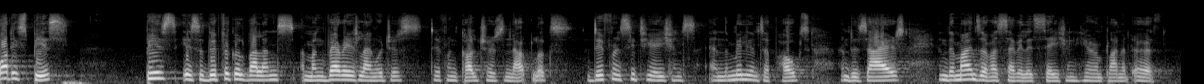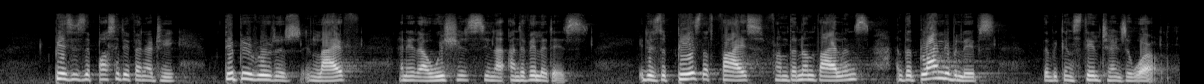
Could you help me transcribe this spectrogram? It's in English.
What is peace? Peace is a difficult balance among various languages, different cultures and outlooks, the different situations and the millions of hopes and desires in the minds of our civilization here on planet Earth. Peace is a positive energy deeply rooted in life and in our wishes and abilities. It is the peace that fights from the non-violence and that blindly believes that we can still change the world.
